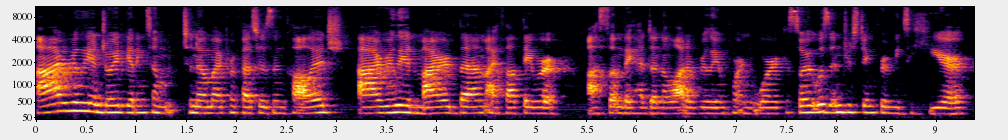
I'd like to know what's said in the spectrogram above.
I really enjoyed getting to, to know my professors in college. I really admired them. I thought they were awesome. They had done a lot of really important work. So it was interesting for me to hear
